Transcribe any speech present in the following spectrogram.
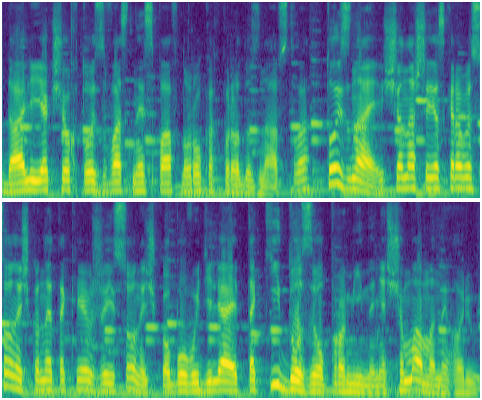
Далі, якщо хтось з вас не спав на уроках природознавства, той знає, що наше яскраве сонечко не таке вже і сонечко, бо виділяє такі дози опромінення, що мама не горюй.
